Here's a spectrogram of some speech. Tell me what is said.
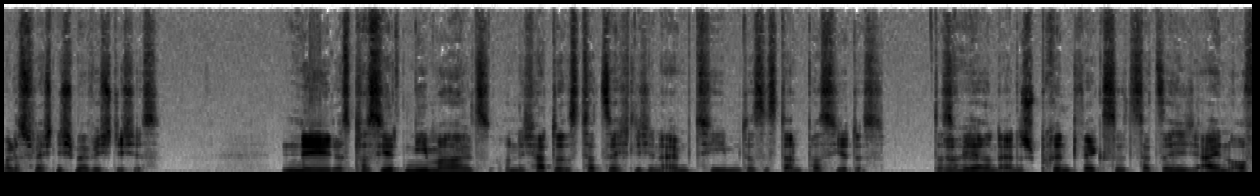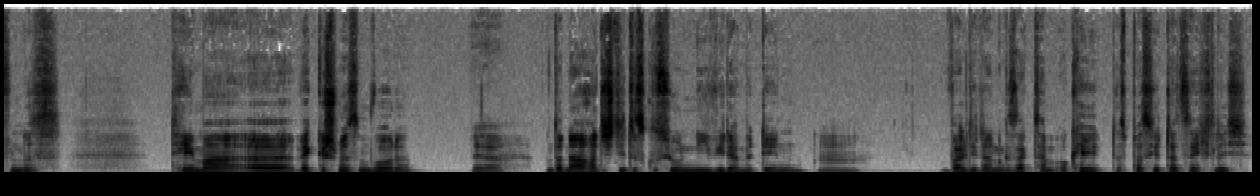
weil das vielleicht nicht mehr wichtig ist? Nee, das passiert niemals. Und ich hatte es tatsächlich in einem Team, dass es dann passiert ist. Dass Ach, während eines Sprintwechsels tatsächlich ein offenes Thema äh, weggeschmissen wurde. Ja. Und danach hatte ich die Diskussion nie wieder mit denen, mhm. weil die dann gesagt haben, okay, das passiert tatsächlich.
